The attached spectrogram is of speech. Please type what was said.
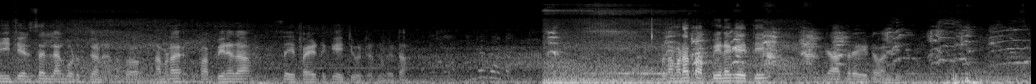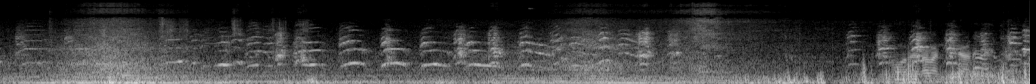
ഡീറ്റെയിൽസ് എല്ലാം കൊടുക്കുകയാണ്. അപ്പോൾ നമ്മുടെ പപ്പീനെ ഇതാ സേഫായിട്ട് കയറ്റി വിട്ടിട്ടുണ്ട് കേട്ടോ. അപ്പോൾ നമ്മുടെ പപ്പീനെ കയറ്റി യാത്ര കേട്ടോ വണ്ടി. വണ്ടിയിലാണ് കയറ്റി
